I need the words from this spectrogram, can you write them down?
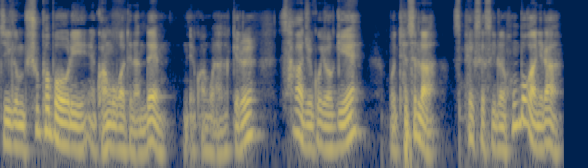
지금 슈퍼볼이 광고가 되는데 네, 광고 다섯 개를 사가지고 여기에 뭐 테슬라, 스페이스X 이런 홍보가 아니라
